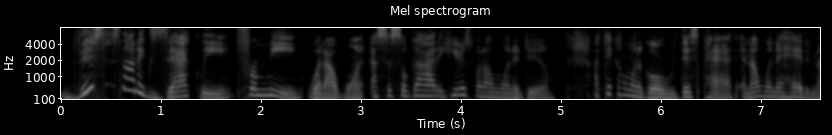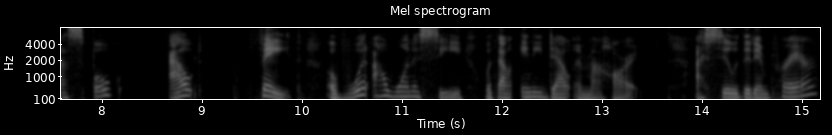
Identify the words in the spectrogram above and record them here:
this is not exactly for me what I want. I said, so God, here's what I want to do. I think I want to go this path. And I went ahead and I spoke out faith of what I want to see without any doubt in my heart. I sealed it in prayer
